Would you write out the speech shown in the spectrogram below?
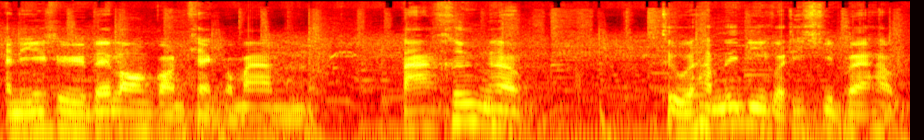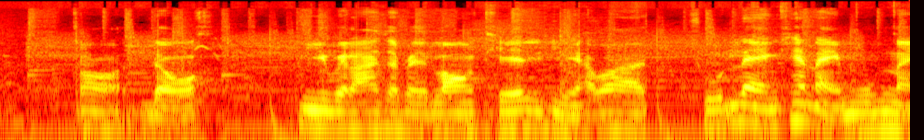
อันนี้คือได้ลองก่อนแข่งประมาณตาครึ่งครับ ถือว่าทำได้ดีกว่าที่คิดไว้ครับ ก็เดี๋ยวมีเวลาจะไปลองเทสอีกทีครับว่าชุดแรงแค่ไหนมุมไหน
